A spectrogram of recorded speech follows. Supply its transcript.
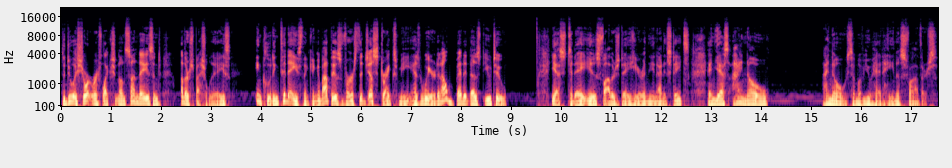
to do a short reflection on Sundays and other special days including today's thinking about this verse that just strikes me as weird, and I'll bet it does to you too. Yes, today is Father's Day here in the United States, and yes, I know, I know some of you had heinous fathers.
